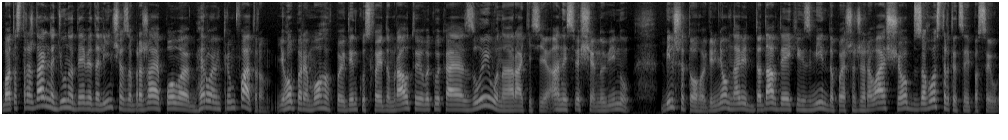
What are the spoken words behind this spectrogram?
Багатостраждальна Дюна Девіда Лінча зображає Пола героєм-тріумфатором. Його перемога в поєдинку з Фейдом Раутою викликає зливу на Аракісі, а не священну війну. Більше того, Вільньов навіть додав деяких змін до першого джерела, щоб загострити цей посил.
